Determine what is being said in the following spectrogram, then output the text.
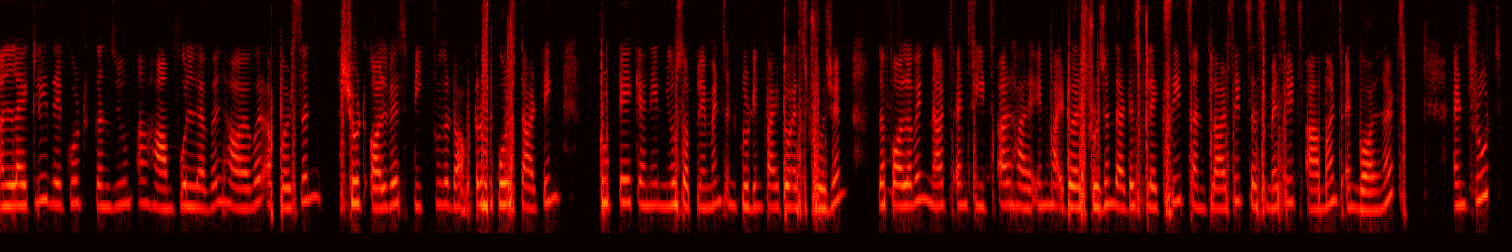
unlikely they could consume a harmful level. However, a person should always speak to the doctor before starting to take any new supplements, including phytoestrogen. The following nuts and seeds are high in phytoestrogen, that is flax seeds, sunflower seeds, sesame seeds, almonds, and walnuts. And fruits,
